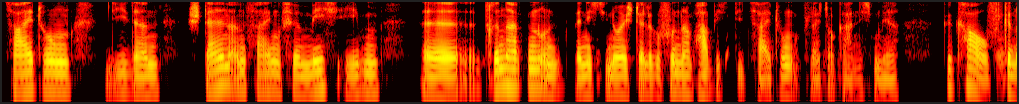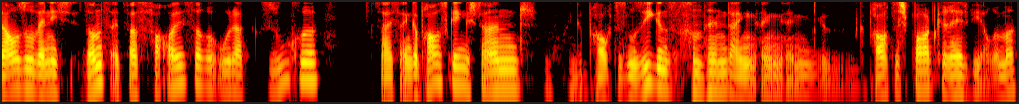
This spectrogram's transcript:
Zeitungen, die dann Stellenanzeigen für mich eben äh, drin hatten. Und wenn ich die neue Stelle gefunden habe, habe ich die Zeitung vielleicht auch gar nicht mehr gekauft. Genauso, wenn ich sonst etwas veräußere oder suche, sei es ein Gebrauchsgegenstand, ein gebrauchtes Musikinstrument, ein, ein, ein gebrauchtes Sportgerät, wie auch immer,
